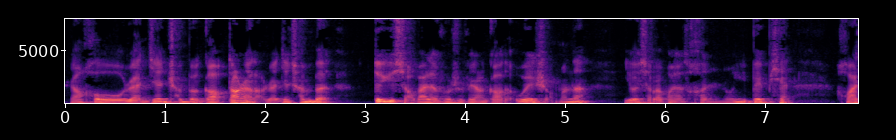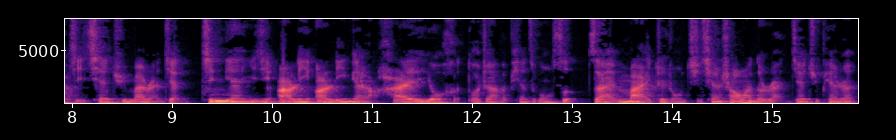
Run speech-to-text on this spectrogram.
然后软件成本高。当然了，软件成本对于小白来说是非常高的。为什么呢？因为小白朋友很容易被骗。花几千去买软件，今年已经二零二零年了，还有很多这样的骗子公司在卖这种几千上万的软件去骗人。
